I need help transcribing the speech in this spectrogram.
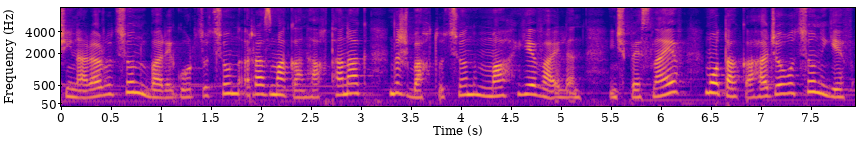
շինարարություն, բարեգործություն, ռազմական հաղթանակ, դժբախտություն, մահ եւ այլն, ինչպես նաեւ մոտակա հաջողություն եւ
